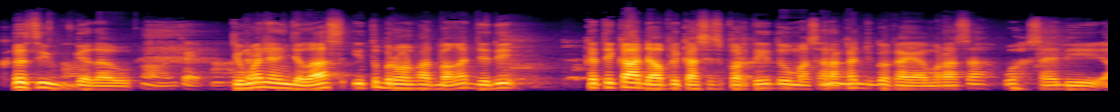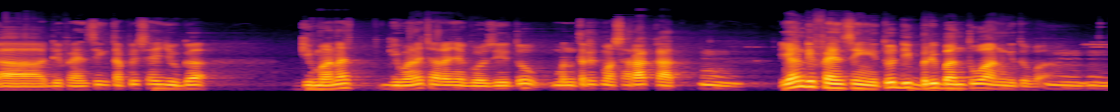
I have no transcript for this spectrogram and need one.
Gue sih nggak tahu. Oh. Ah, Cuman yang jelas itu bermanfaat banget. Jadi ketika ada aplikasi seperti itu, masyarakat Hmm. juga kayak merasa, wah saya di uh, di fencing, tapi saya juga gimana gimana caranya Gozi itu mentreat masyarakat. Hmm. Yang di fencing itu diberi bantuan gitu pak, Hmm, hmm.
